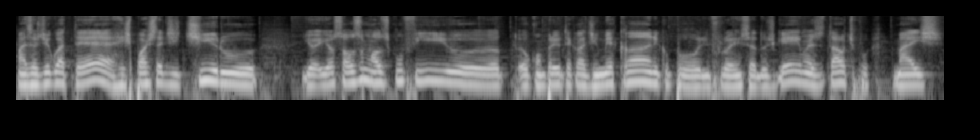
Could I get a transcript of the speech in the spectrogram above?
Mas eu digo até resposta de tiro, e eu, eu, só uso mouse com fio, eu, eu, comprei um tecladinho mecânico por influência dos gamers e tal, tipo, mas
